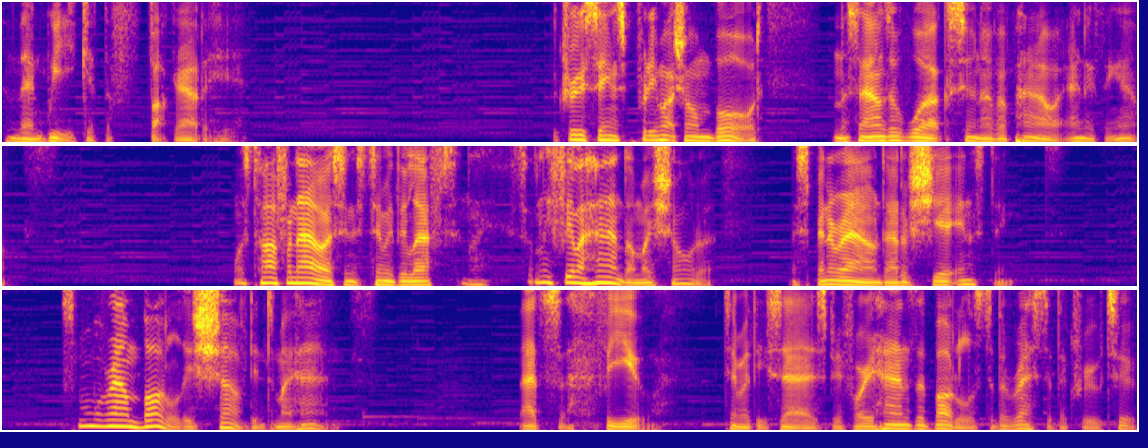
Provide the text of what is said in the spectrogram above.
and then we get the fuck out of here. The crew seems pretty much on board, and the sounds of work soon overpower anything else. Almost half an hour since Timothy left, and I suddenly feel a hand on my shoulder. I spin around out of sheer instinct. A small round bottle is shoved into my hands. That's uh, for you, Timothy says before he hands the bottles to the rest of the crew, too.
